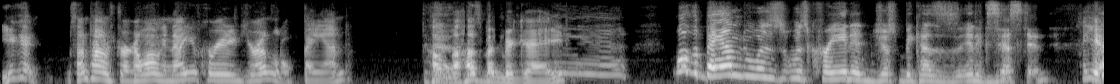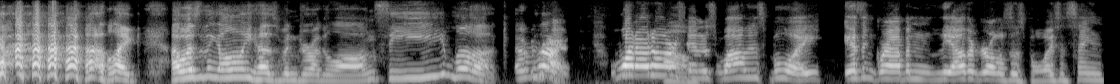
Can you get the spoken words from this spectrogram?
You get sometimes drug along, and now you've created your own little band. Called the Husband Brigade. Yeah. Well, the band was was created just because it existed. Yeah, like I wasn't the only husband drug along. See, look over right. there. What I don't Oh. understand is why this boy isn't grabbing the other girls as boys and saying,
